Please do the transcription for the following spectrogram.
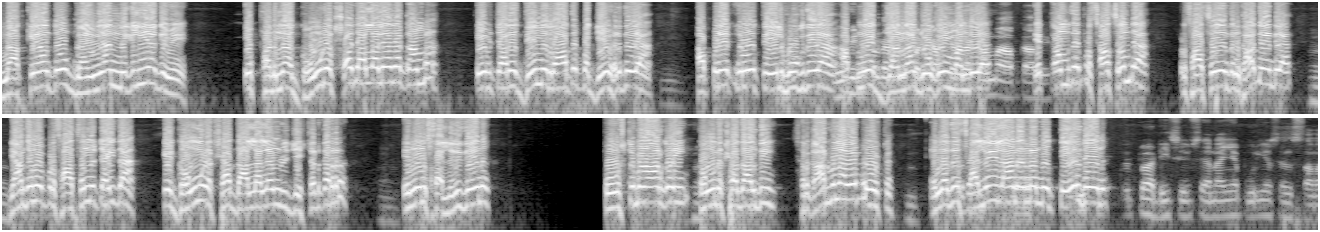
ਨਾਕਿਆਂ ਤੋਂ ਗਾਈਆਂ ਨਿਕਲੀਆਂ ਕਿਵੇਂ? ਇਹ ਫੜਨਾ ਗਊ ਰਕਸ਼ਾ ਦਲ ਵਾਲਿਆਂ ਦਾ ਕੰਮ ਆ। ਇਹ ਵਿਚਾਰੇ ਦਿਨ ਰਾਤ ਭੱਜੇ ਫਿਰਦੇ ਆ। ਆਪਣੇ ਕੋਲੋਂ ਤੇਲ ਫੂਕਦੇ ਆ ਆਪਣੇ ਜਾਨਾਂ ਜੋਖਮ ਮੰਨਦੇ ਆ। ਇਹ ਕੰਮ ਤੇ ਪ੍ਰਸ਼ਾਸਨ ਦਾ ਪ੍ਰਸ਼ਾਸਨ ਨੇ ਤਨਖਾਹ ਦੇਣ ਡਿਆ ਜਾਂ ਤਾਂ ਪ੍ਰਸ਼ਾਸਨ ਨੂੰ ਚਾਹੀਦਾ ਕਿ ਗਊ ਰਕਸ਼ਾ ਦਲ ਵਾਲਿਆਂ ਨੂੰ ਰਜਿਸਟਰ ਕਰਨ ਇਹਨਾਂ ਨੂੰ ਸੈਲਰੀ ਦੇਣ। ਪੋਸਟ ਬਣਾਉਣ ਕੋਈ ਗਊ ਰਕਸ਼ਾ ਦਲ ਦੀ। ਸਰਕਾਰ ਬਣਾਵੇ ਪੋਸਟ। ਇਹਨਾਂ ਦੇ ਸੈਲਰੀ ਲਾਣ ਇਹਨਾਂ ਨੂੰ ਤੇਲ ਦੇਣ। ਤੁਹਾਡੀ ਸ਼ਿਵ ਸੈਨਾ ਜਾਂ ਪੂਰੀਆਂ ਸੰਸਥਾਵਾਂ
